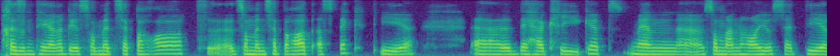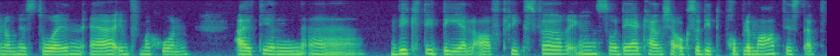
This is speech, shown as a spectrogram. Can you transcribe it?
presentera det som, ett separat, eh, som en separat aspekt i eh, det här kriget. Men som man har ju sett genom historien är information alltid en viktig del av krigsföring. Så det är kanske också lite problematiskt att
